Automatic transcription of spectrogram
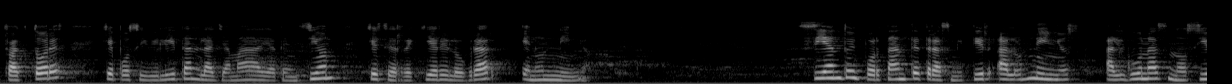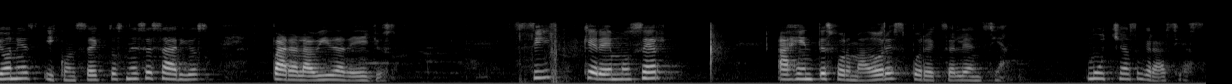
factores que posibilitan la llamada de atención que se requiere lograr en un niño. Siendo importante transmitir a los niños algunas nociones y conceptos necesarios para la vida de ellos. Si queremos ser agentes formadores por excelencia. Muchas gracias.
